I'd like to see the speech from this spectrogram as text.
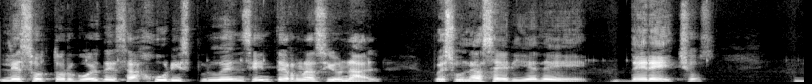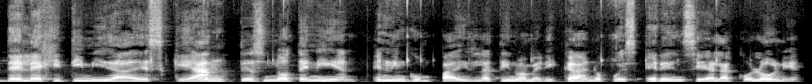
les otorgó desde esa jurisprudencia internacional pues una serie de derechos, de legitimidades que antes no tenían en ningún país latinoamericano, pues herencia de la colonia,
